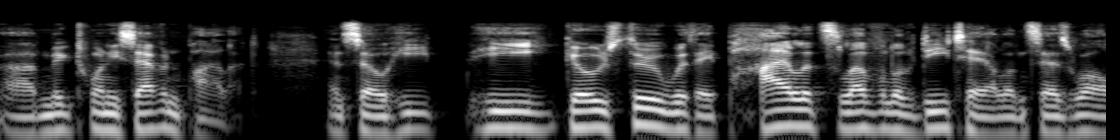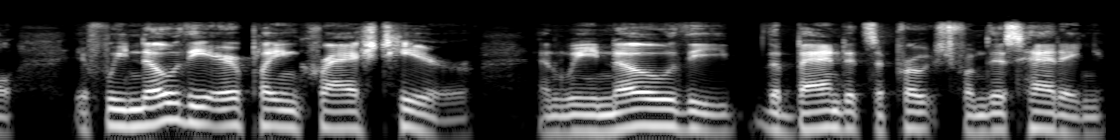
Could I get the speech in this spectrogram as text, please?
uh, MiG 27 pilot. And so he he goes through with a pilot's level of detail and says, well, if we know the airplane crashed here and we know the the bandits approached from this heading,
